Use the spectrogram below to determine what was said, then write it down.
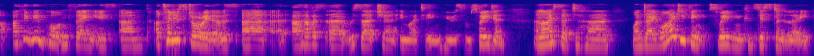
I think the important thing is um, I'll tell you a story that was uh, I have a, a, researcher in my team who is from Sweden, and I said to her one day, "Why do you think Sweden consistently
